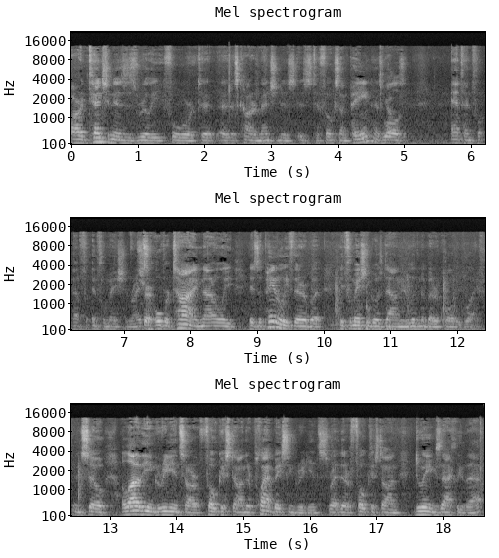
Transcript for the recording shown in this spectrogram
our intention is is really for to as Conor mentioned is is to focus on pain as well as anti-inflammation, uh, right? Sure. So over time, not only is the pain relief there, but the inflammation goes down. You're living a better quality of life. And so a lot of the ingredients are focused on they're plant-based ingredients, right? That are focused on doing exactly that.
